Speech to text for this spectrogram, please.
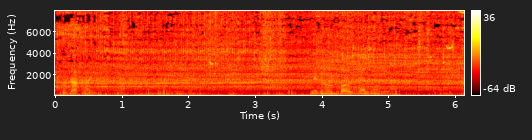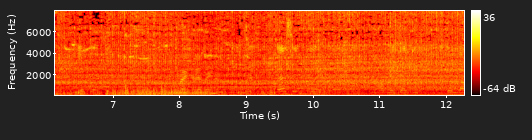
में खुद खाई लेकिन हम बहुत जल रहे हैं। मैं चले नहीं। ना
